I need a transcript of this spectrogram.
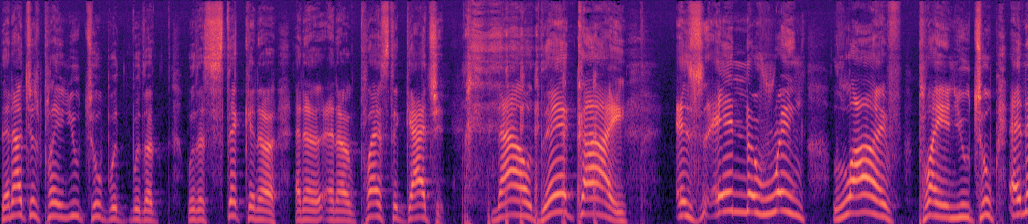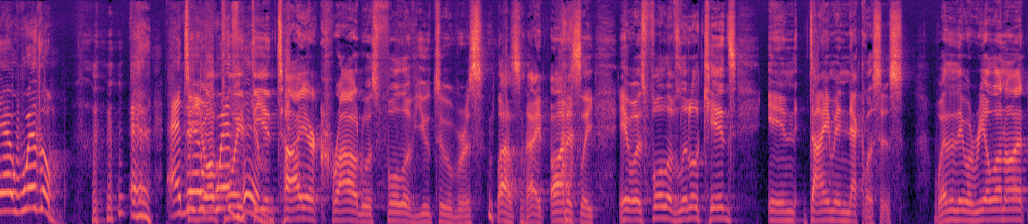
they're not just playing YouTube with, with a with a stick and a and a and a plastic gadget. Now their guy is in the ring live playing YouTube, and they're with him. And and To your point, him. the entire crowd was full of YouTubers last night. Honestly, it was full of little kids in diamond necklaces. Whether they were real or not,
